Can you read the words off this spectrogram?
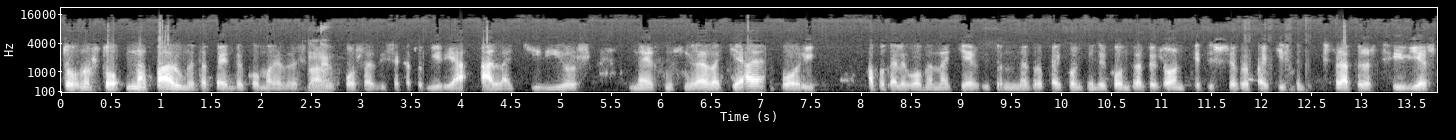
το γνωστό να πάρουμε τα 5, δεν θυμάμαι ναι. πόσα δισεκατομμύρια, αλλά κυρίως να έρθουν στην Ελλάδα και άλλοι πόροι από τα λεγόμενα κέρδη των Ευρωπαϊκών Κεντρικών Τραπεζών και της Ευρωπαϊκής Κεντρικής Τράπεζας της ίδιας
